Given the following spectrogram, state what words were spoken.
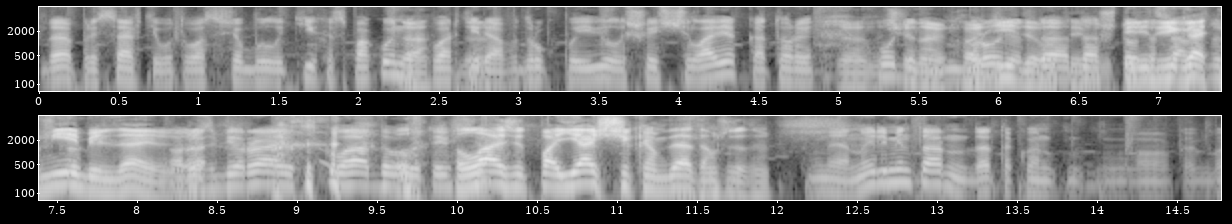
Да, представьте, вот у вас все было тихо, спокойно Да, в квартире, да. а вдруг появилось шесть человек, которые Да, ходят, бродят, ходить, да, вот да, что-то передвигать там, мебель, да, и разбирают, складывают и все. лазят по ящикам, да, там что-то. Да, ну элементарно, да, такой, м, ну, как бы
